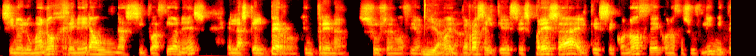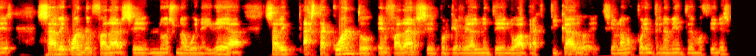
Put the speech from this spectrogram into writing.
sino el humano genera unas situaciones en las que el perro entrena sus emociones. El perro es el que se expresa, el que se conoce, conoce sus límites, sabe cuándo enfadarse no es una buena idea, sabe hasta cuánto enfadarse porque realmente lo ha practicado. Si hablamos por entrenamiento de emociones,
